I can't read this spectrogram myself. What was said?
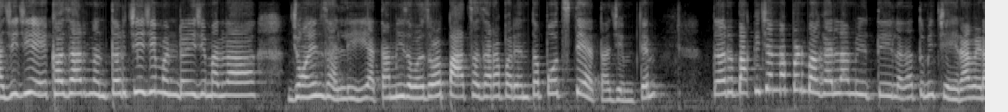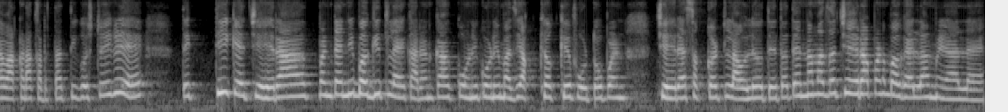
माझी जी एक हजार नंतरची जी मंडळी जी मला जॉईन झाली आता मी जवळजवळ पाच हजारापर्यंत पोचते आता जेमतेम. तर बाकीच्यांना पण बघायला मिळतील. आता तुम्ही चेहरा वेडा वाकडा करतात ती गोष्ट वेगळी आहे. ते ठीक आहे चेहरा पण त्यांनी बघितला आहे कारण का कोणी कोणी माझे अख्खे अख्खे फोटो पण चेहऱ्यासकट लावले होते तर त्यांना माझा चेहरा पण बघायला मिळाला आहे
